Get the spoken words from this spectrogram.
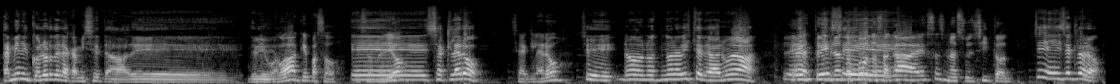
también el color de la camiseta de, de Bilbao. ¿Qué pasó? ¿Te Eh, sorprendió? se aclaró. ¿Se aclaró? Sí, no, no, ¿no la viste la nueva? Eh, estoy mirando 13 fotos acá, eso es un azulcito. Sí, se aclaró.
